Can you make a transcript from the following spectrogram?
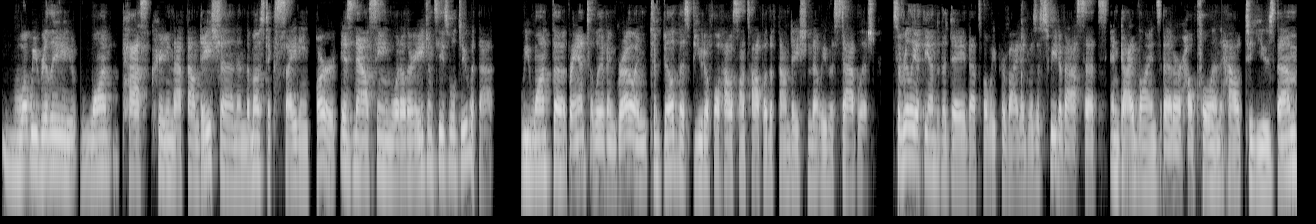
What we really want past creating that foundation and the most exciting part is now seeing what other agencies will do with that. We want the brand to live and grow and to build this beautiful house on top of the foundation that we've established. So really at the end of the day, that's what we provided was a suite of assets and guidelines that are helpful in how to use them.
